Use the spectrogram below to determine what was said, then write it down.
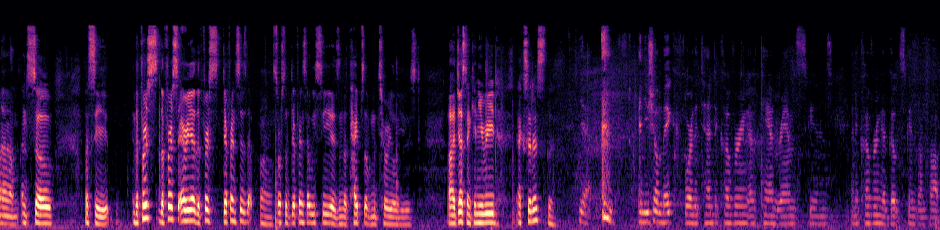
Um, and so, let's see. The first, the first area, the first differences that uh, source of difference that we see is in the types of material used. Uh, Justin, can you read Exodus? The, Yeah. and you shall make for the tent a covering of tanned ram skins and a covering of goat skins on top.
